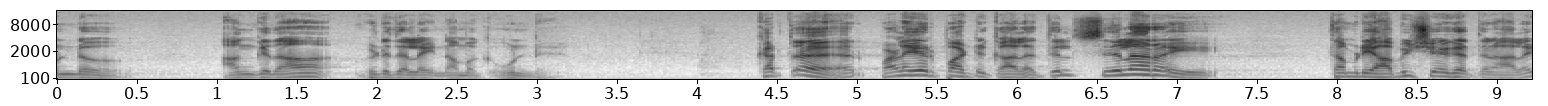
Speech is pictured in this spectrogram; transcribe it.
உண்டோ அங்கு தான் விடுதலை நமக்கு உண்டு. கர்த்தர் பழைய ஏற்பாட்டு காலத்தில் சிலரை தம்முடைய அபிஷேகத்தினாலே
